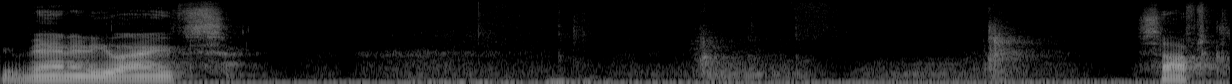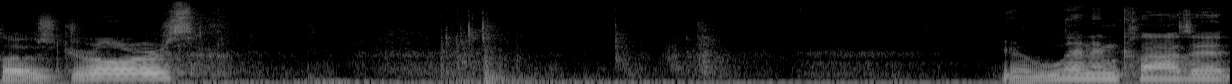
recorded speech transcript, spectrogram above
your vanity lights, soft closed drawers, your linen closet,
